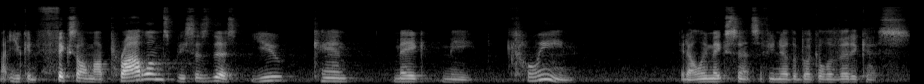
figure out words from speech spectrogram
not you can fix all my problems, but he says this, you can make me clean. It only makes sense if you know the book of Leviticus.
